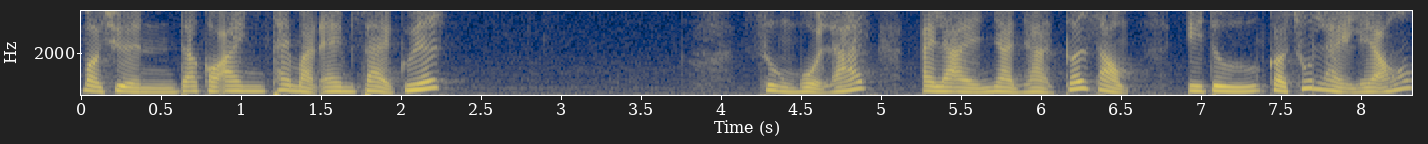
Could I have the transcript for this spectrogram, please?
mọi chuyện đã có anh thay mặt em giải quyết. Sừng một lát, anh lại nhàn nhạt, nhạt cất giọng, ý tứ có chút lạnh lẽo.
